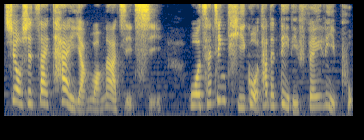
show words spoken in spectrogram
就是在太阳王那几期，我曾经提过他的弟弟菲利普。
